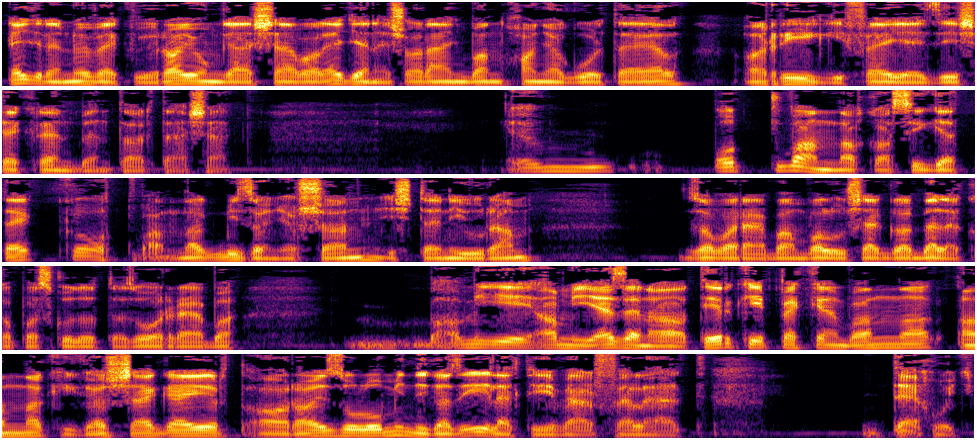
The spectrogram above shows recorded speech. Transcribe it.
egyre növekvő rajongásával egyenes arányban hanyagolta el a régi feljegyzések rendben tartását. Ott vannak a szigetek, ott vannak bizonyosan, isteni uram, zavarában valósággal belekapaszkodott az orrába. Ami, ami ezen a térképeken vannak, annak igazságáért a rajzoló mindig az életével felelt. De hogy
